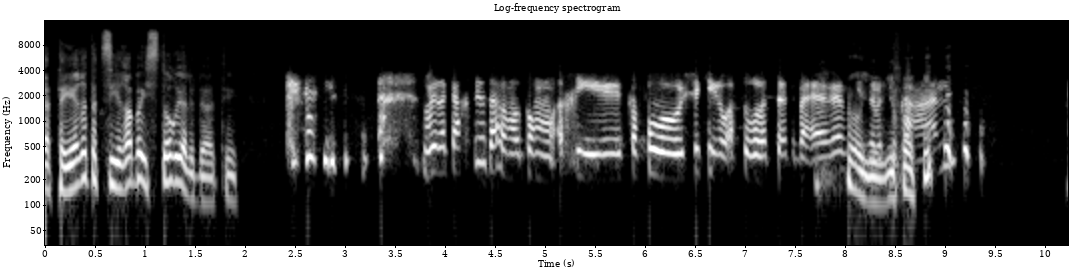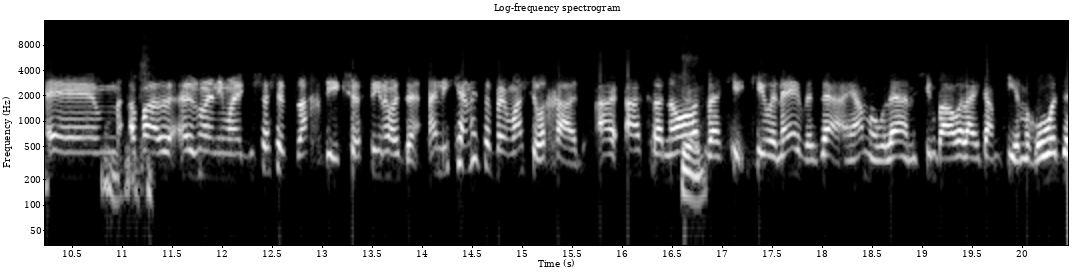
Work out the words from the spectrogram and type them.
התיירת הצעירה בהיסטוריה לדעתי. ולקחתי אותה למקום הכי קפוא, שכאילו אסור לצאת בערב, כי זה מסוכן. אמ, אבל אני מרגישה שהצלחתי כשעשינו את זה. אני כן אספר משהו אחד, ההקרנות כן. וה-Q&A וזה היה מעולה, אנשים באו אליי גם כי הם ראו את זה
